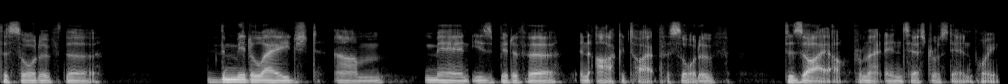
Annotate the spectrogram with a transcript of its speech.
the sort of the the middle-aged um man is a bit of a an archetype for sort of desire from that ancestral standpoint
